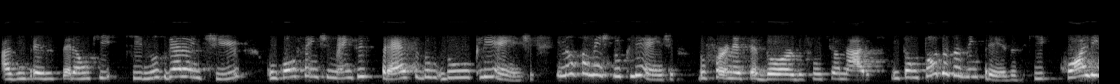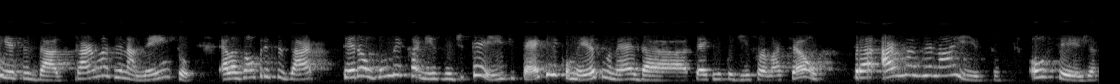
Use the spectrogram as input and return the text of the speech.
as empresas terão que, que nos garantir um consentimento expresso do, do, cliente. E não somente do cliente, do fornecedor, do funcionário. Então, todas as empresas que colhem esses dados para armazenamento, elas vão precisar ter algum mecanismo de TI, de técnico mesmo, né, da técnico de informação, para armazenar isso. Ou seja,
